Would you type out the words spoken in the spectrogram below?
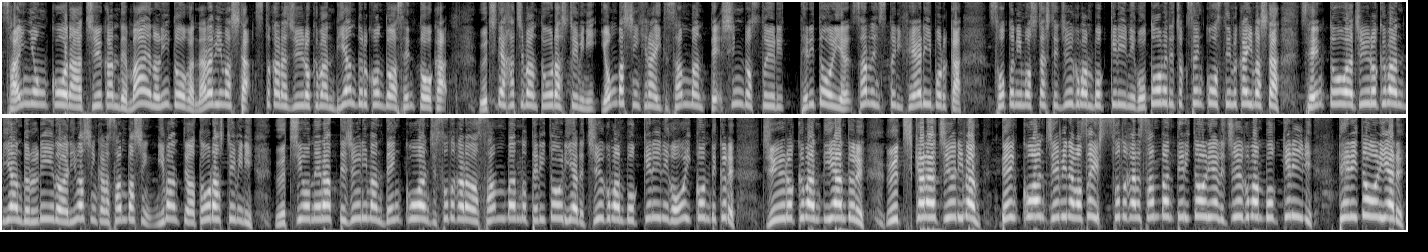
34コーナー中間で前の2頭が並びました。外から16番ディアンドル今度は先頭か。内で8番トーラスチェミに4馬身開いて3番手シンロスとよりテリトーリアル。さらに外にフェアリーポルカ。外に持ち出して15番ボッケリーに5頭目で直線コースに向かいました。先頭は16番ディアンドル。リードは2馬身から3馬身。2番手はトーラスチェミに内を狙って12番電光暗示。外からは3番のテリリトーリアル15番ボッケリーニが追い込んでくる。16番ディアンドル。内から12番。電光暗示エミナマサイ外から3番テリトーリアル15番ボッケリーニ。テリトーリアル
